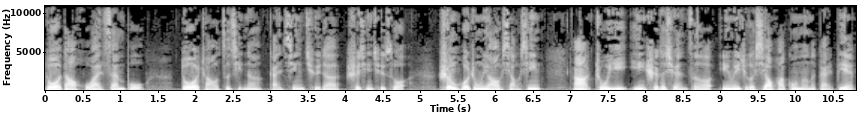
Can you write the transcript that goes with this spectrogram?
多到户外散步，多找自己呢感兴趣的事情去做。生活中要小心啊，注意饮食的选择，因为这个消化功能的改变。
